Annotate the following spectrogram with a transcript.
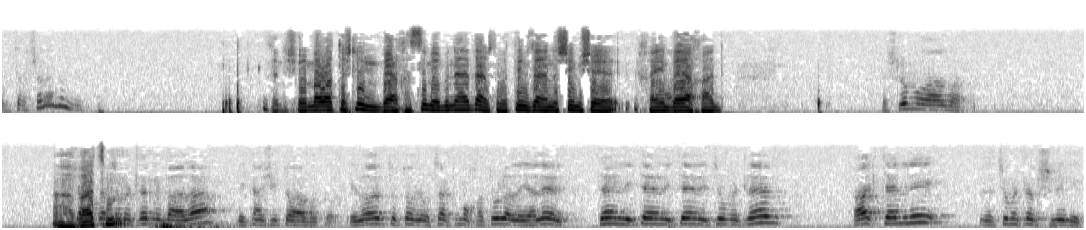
אבל צריך לשלם על זה. אז אני שואל מהו התשלום ביחסים בין בני אדם, זאת אומרת אם זה אנשים שחיים ביחד. תשלום הוא אהבה. אהבה עצמית? תשומת לב מבעלה, בתנאי שהיא תאהב אותו. היא לא אוהבת אותו, היא רוצה כמו חתולה לילל, תן לי, תן לי, תן לי תשומת לב, רק תן לי, זה תשומת לב שלילית.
